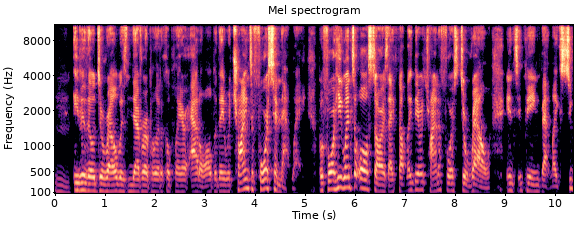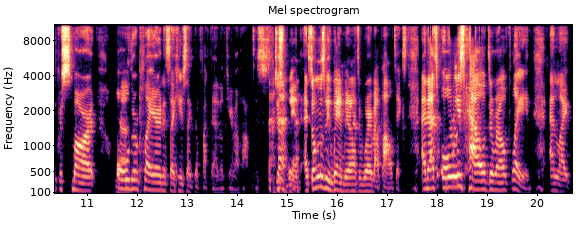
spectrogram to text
Mm. Even though Darrell was never a political player at all, but they were trying to force him that way. Before he went to All Stars, I felt like they were trying to force Darrell into being that like super smart, Yeah. older player, and it's like he was like, "The fuck that! I don't care about politics. Just win. As long as we win, we don't have to worry about politics." And that's always how Darrell played. And like,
